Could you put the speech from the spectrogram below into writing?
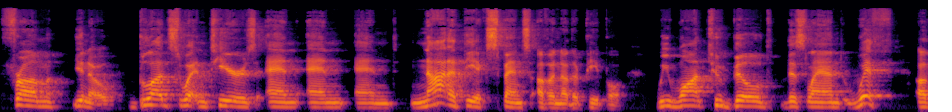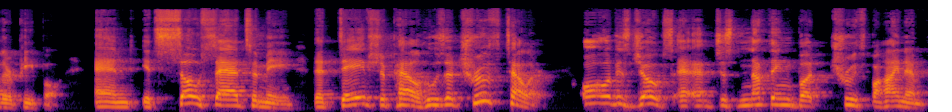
from you know blood sweat and tears and and and not at the expense of another people. We want to build this land with other people. And it's so sad to me that dave chappelle who's a truth teller all of his jokes have just nothing but truth behind them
